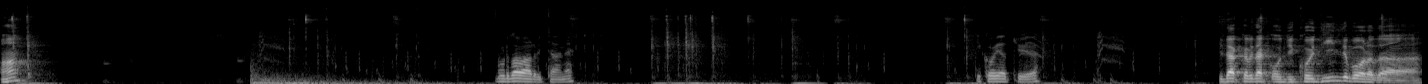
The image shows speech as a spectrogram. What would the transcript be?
Aha. Burada var bir tane. Diko yatıyor. Bir dakika bir dakika o decoy değildi bu arada.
